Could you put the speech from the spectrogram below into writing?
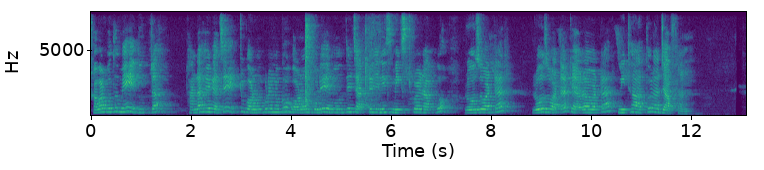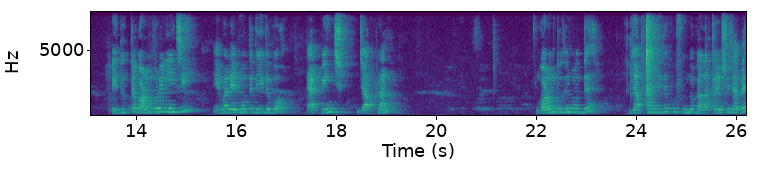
সবার প্রথমে এই দুধটা ঠান্ডা হয়ে গেছে, একটু গরম করে নেব, গরম করে এর মধ্যে চারটে জিনিস মিক্সড করে রাখব। Rose water rose water, kewra water, মিঠা আতর আর জাফরান। এই দুধটা গরম করে নিয়েছি। এবার এর মধ্যে দিয়ে দেবো এক পিঞ্চ জাফরান। গরম দুধের মধ্যে জাফরান দিলে খুব সুন্দর কালারটা এসে যাবে।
